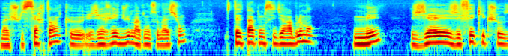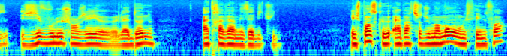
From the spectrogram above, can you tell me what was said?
bah, je suis certain que j'ai réduit ma consommation, peut-être pas considérablement, mais j'ai fait quelque chose. J'ai voulu changer la donne à travers mes habitudes. Et je pense qu'à partir du moment où on le fait une fois,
